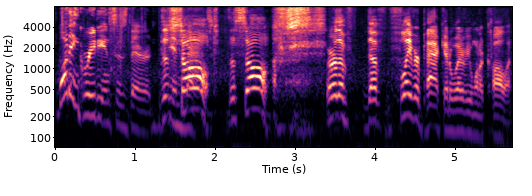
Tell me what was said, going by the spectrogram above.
What ingredients is there? The salt, the salt, or the the flavor packet, or whatever you want to call it.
